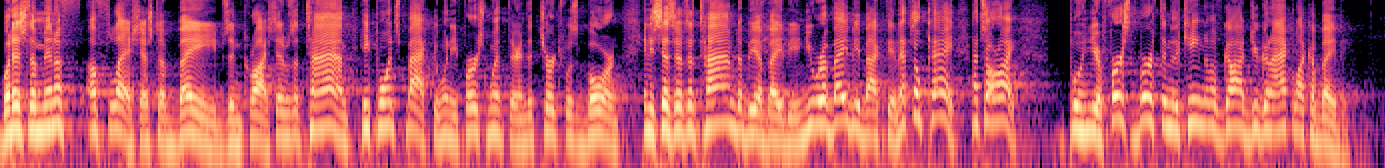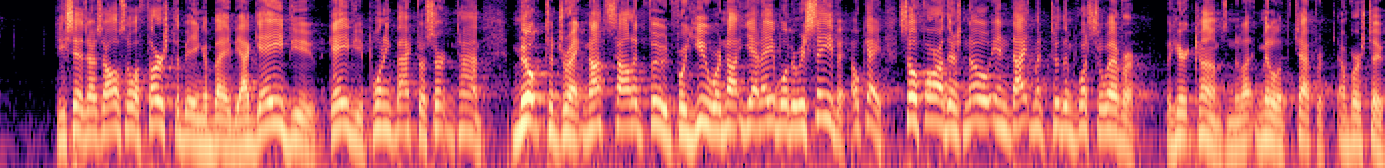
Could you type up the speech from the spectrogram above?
but as to men of, of flesh, as to babes in Christ. There was a time, he points back to when he first went there and the church was born. And he says, There's a time to be a baby, and you were a baby back then. That's okay, that's all right. But when you're first birthed into the kingdom of God, you're going to act like a baby. He says there's also a thirst to being a baby. I gave you, gave you, pointing back to a certain time, milk to drink, not solid food, for you were not yet able to receive it. Okay, so far there's no indictment to them whatsoever. But here it comes in the middle of chapter, uh, verse 2.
